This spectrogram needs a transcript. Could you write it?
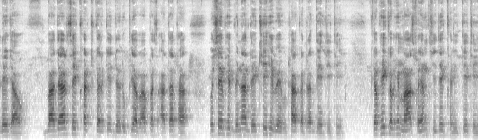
ले जाओ। बाज़ार से खर्च करके जो रुपया वापस आता था, उसे भी बिना देखी ही वे उठाकर रख देती थी। कभी कभी माँ स्वयं चीज़ें खरीदती थी।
